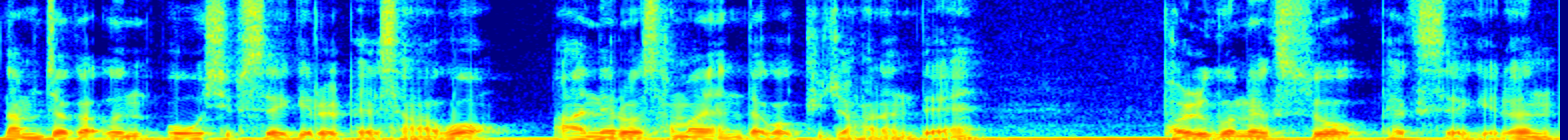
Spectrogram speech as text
남자가 은 50세계를 배상하고 아내로 삼아야 한다고 규정하는데 벌금 액수 100세겔은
